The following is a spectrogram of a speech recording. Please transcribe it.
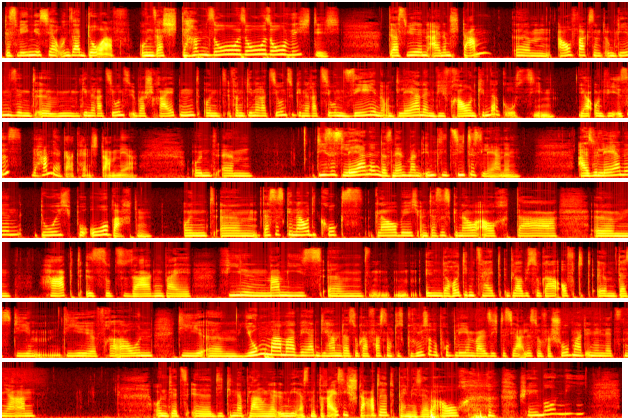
Deswegen ist ja unser Dorf, unser Stamm so, so, so wichtig, dass wir in einem Stamm ähm, aufwachsen und umgeben sind, ähm, generationsüberschreitend und von Generation zu Generation sehen und lernen, wie Frauen Kinder großziehen. Ja, und wie ist es? Wir haben ja gar keinen Stamm mehr. Und ähm, dieses Lernen, das nennt man implizites Lernen. Also lernen durch Beobachten. Und ähm, das ist genau die Krux, glaube ich, und das ist genau auch da ähm, hakt es sozusagen bei vielen Mamis ähm, in der heutigen Zeit, glaube ich sogar oft, ähm, dass die, die Frauen, die ähm, Jungmama werden, die haben da sogar fast noch das größere Problem, weil sich das ja alles so verschoben hat in den letzten Jahren und jetzt äh, die Kinderplanung ja irgendwie erst mit 30 startet, bei mir selber auch. Shame on me.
